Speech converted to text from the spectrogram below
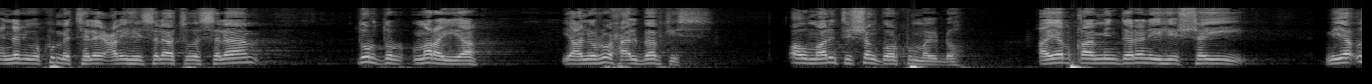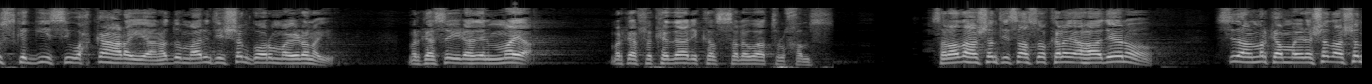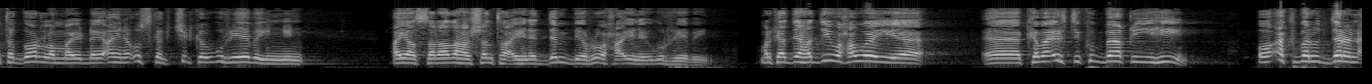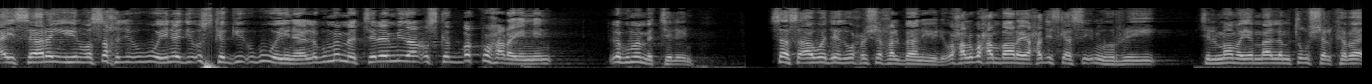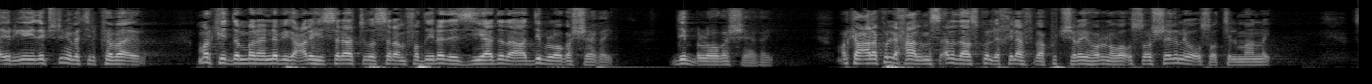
ee nebigu ku metelay calayhi salaatu wasalaam durdur maraya yacni ruuxa albaabkiis. Oo uu maalintii shan goor ku maydho ayabqaa min daranihi shay miyaa uskagiisii wax ka hadhayaan hadduu maalintii shan goor maydhanayo. Markaasay yidhahdeen maya. Markaa fakadalika asalawaatu alkhams. Salaadaha shantii saasoo kaley ahaadeenoo sidaan markaa maydhashadaa shanta goor la maydhay ayna uskag jidhka ugu reebaynin ayaa salaadaha shanta ahina dembi ruuxa aynay ugu reebayn. Marka dee haddii waxa weeye kabaa'irtii ku baaqi yihiin oo akbaru daran ay saaran yihiin wasakhdii ugu weyneedii uskaggii ugu weynaa laguma meteleen midaan uskagba ku hadhaynin laguma metelin saas aawadeed wuxuu sheekh albaani yidhi waxaa lagu xambaarayaa xadiiskaasi inuu horreeyey tilmaamaya maa lam tughsha alkabaa'ir iyo ida ijtunibat alkabaa'ir. Markii dambena nebiga calayhi salaatu wasalaam fadiilada ziyaadada ah dib looga sheegay dib looga sheegay. Marka calaa kulli xaal mas'aladaas kolley khilaaf baa ku jiray horena waa u soo sheegnay waa u soo tilmaannay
